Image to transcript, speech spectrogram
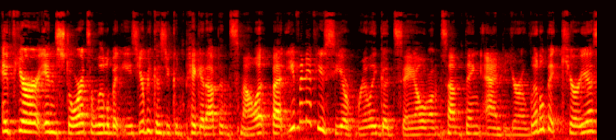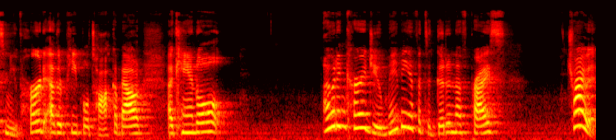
if you're in store, it's a little bit easier because you can pick it up and smell it. But even if you see a really good sale on something and you're a little bit curious and you've heard other people talk about a candle, I would encourage you, maybe if it's a good enough price, try it.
